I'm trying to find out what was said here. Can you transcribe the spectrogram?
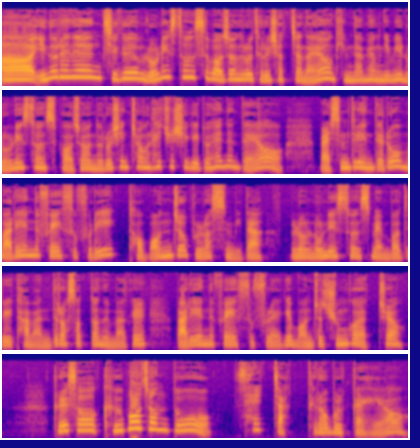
아, 이 노래는 지금 롤링스톤스 버전으로 들으셨잖아요. 김남형 님이 롤링스톤스 버전으로 신청을 해주시기도 했는데요. 말씀드린 대로 마리앤느 페이스풀이 더 먼저 불렀습니다. 물론 롤링스톤스 멤버들이 다 만들었었던 음악을 마리앤느 페이스풀에게 먼저 준 거였죠. 그래서 그 버전도 살짝 들어볼까 해요.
